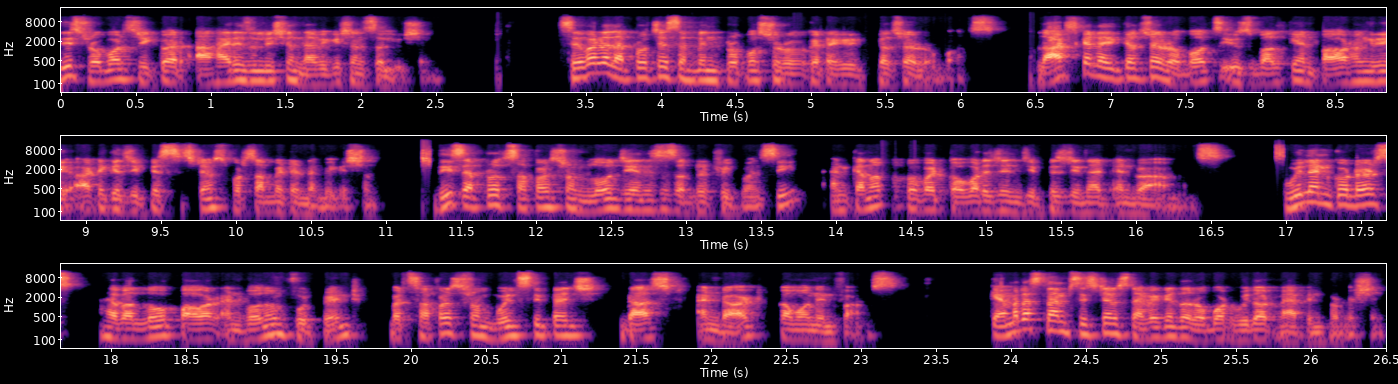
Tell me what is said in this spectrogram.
these robots require a high-resolution navigation solution. Several approaches have been proposed to rocket agriculture robots. Large-scale agriculture robots use bulky and power-hungry RTK GPS systems for submitted navigation. This approach suffers from low GNSS update frequency and cannot provide coverage in GPS-denied environments. Wheel encoders have a low power and volume footprint, but suffers from wheel slippage, dust, and dirt common in farms. Camera slam systems navigate the robot without map information.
